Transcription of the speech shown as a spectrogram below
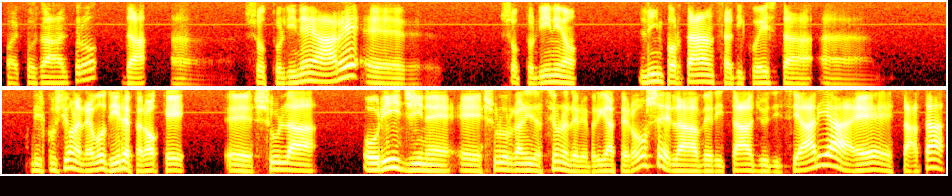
qualcos'altro da eh, sottolineare. Eh, sottolineo l'importanza di questa discussione, devo dire però che sulla origine e sull'organizzazione delle Brigate Rosse la verità giudiziaria è stata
